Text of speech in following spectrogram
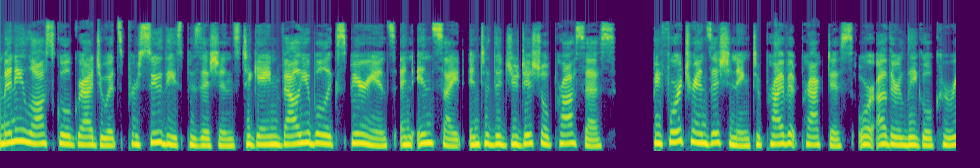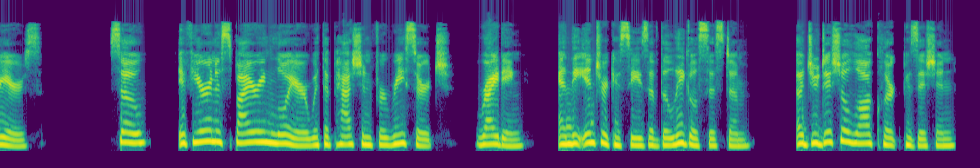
Many law school graduates pursue these positions to gain valuable experience and insight into the judicial process before transitioning to private practice or other legal careers. So, if you're an aspiring lawyer with a passion for research, writing, and the intricacies of the legal system, a judicial law clerk position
